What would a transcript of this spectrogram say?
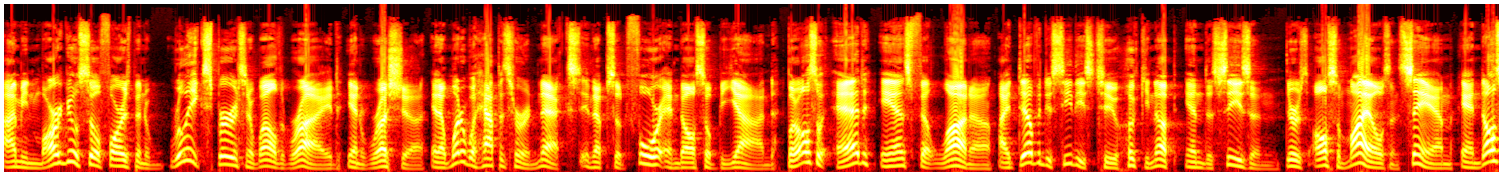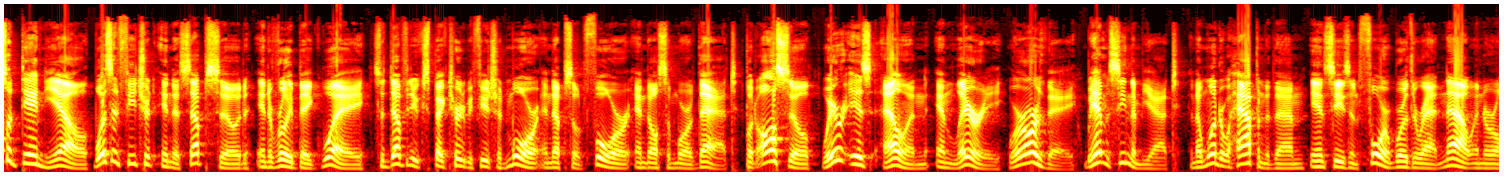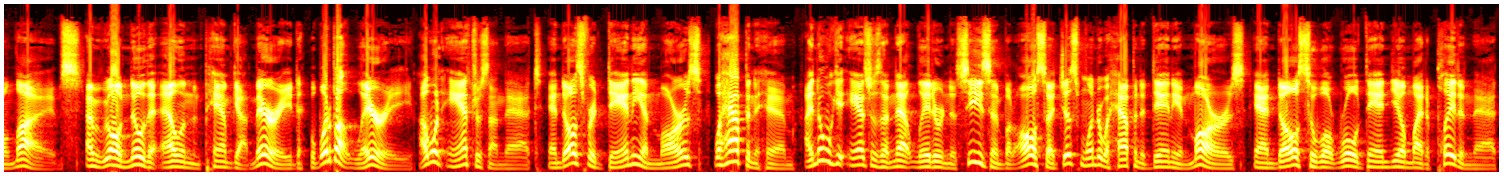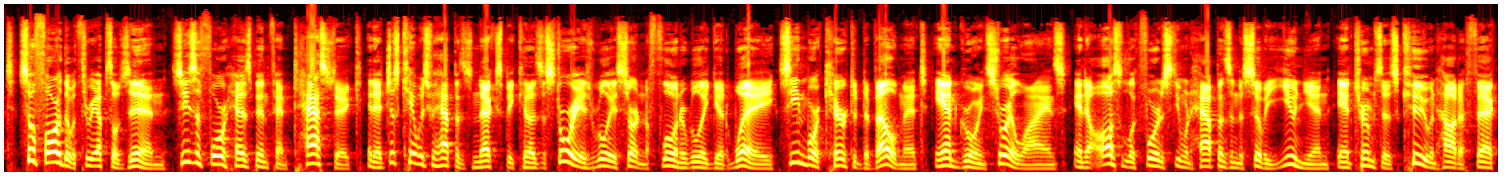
I mean, Margo so far has been really experiencing a wild ride in Russia, and I wonder what happens to her next in episode 4 and also beyond. But also Ed and Svetlana, I definitely do see these two hooking up in the season. There's also Miles and Sam, and also Danielle wasn't featured in this episode in a really big way, so definitely expect her to be featured more in episode 4 and also more of that. But also, where is Ellen and Larry? Where are they? We haven't seen them yet, and I wonder what happened to them in season 4 where they're at now in their own lives. I mean, we all know that Ellen and Pam got married, but what about Larry? I want answers on that. And also for Danny on Mars, what happened to him? I know we'll get answers on that later in the season, but also I just wonder what happened to Danny and Mars, and also what role Danielle might have played in that. So far, though, with three episodes in, season 4 has been fantastic, and I just can't wait to what happens next because the story is really starting to flow in a really good way, seeing more character development and growing storylines, and I also look forward to seeing what happens in the Soviet Union in terms of this coup and how it affects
